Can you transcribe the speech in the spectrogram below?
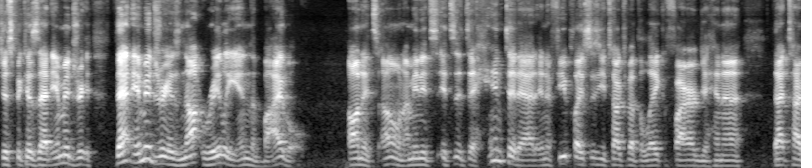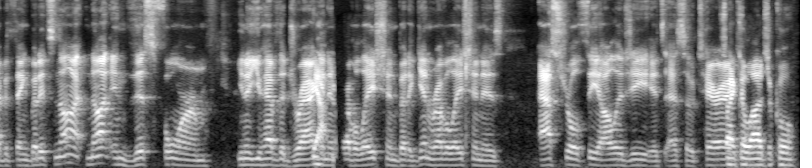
Just because that imagery, that imagery is not really in the Bible on its own. I mean, it's it's it's a hinted at in a few places. You talked about the lake of fire, Gehenna, that type of thing. But it's not not in this form. You know, you have the dragon yeah. in Revelation, but again, Revelation is astral theology. It's esoteric, psychological.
